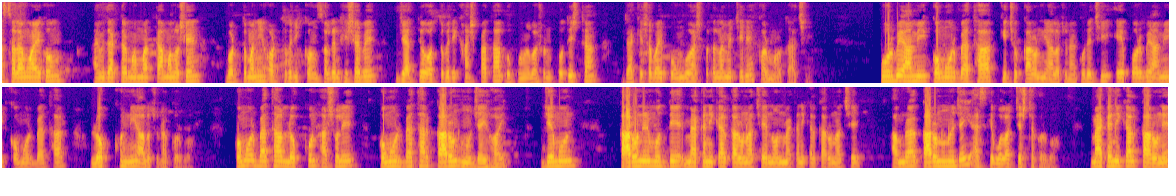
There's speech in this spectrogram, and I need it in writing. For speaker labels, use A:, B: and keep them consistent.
A: আসসালামু আলাইকুম। আমি ডাক্তার মোহাম্মদ কামাল হোসেন, বর্তমানে অর্থোপেডিক কনসালটেন্ট হিসেবে জাতীয় অর্থোপেডিক হাসপাতাল ও পুনর্বাসন প্রতিষ্ঠান, যাকে সবাই পঙ্গু হাসপাতাল নামে চিনে, কর্মরত আছি। পূর্বে আমি কোমর ব্যথার কিছু কারণ নিয়ে আলোচনা করেছি, এ পর্বে আমি কোমর ব্যথার লক্ষণ নিয়ে আলোচনা করব। কোমর ব্যথার লক্ষণ আসলে কোমর ব্যথার কারণ অনুযায়ী হয়, যেমন কারণের মধ্যে মেকানিক্যাল কারণ আছে নন মেকানিক্যাল কারণ আছে। আমরা কারণ অনুযায়ী আজকে বলার চেষ্টা করব। মেকানিক্যাল কারণে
